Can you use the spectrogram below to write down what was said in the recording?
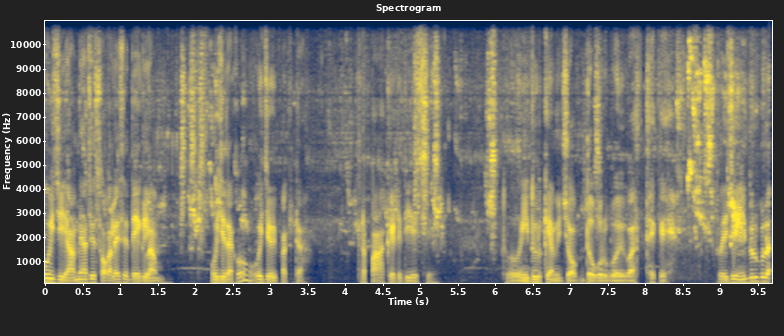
ওই যে আমি আজকে সকালে এসে দেখলাম। ওই যে দেখো, ওই যে ওই পাখিটা। তার পা কেটে দিয়েছে। তো ইঁদুরকে আমি জব্দ করব এবার থেকে। তো এই যে ইঁদুরগুলো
